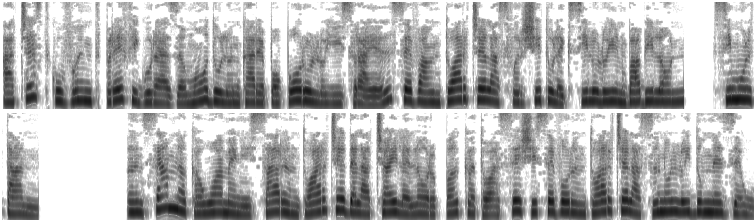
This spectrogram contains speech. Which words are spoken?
Acest cuvânt prefigurează modul în care poporul lui Israel se va întoarce la sfârșitul exilului în Babilon, simultan. Înseamnă că oamenii s-ar întoarce de la ceaile lor păcătoase și se vor întoarce la sânul lui Dumnezeu.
